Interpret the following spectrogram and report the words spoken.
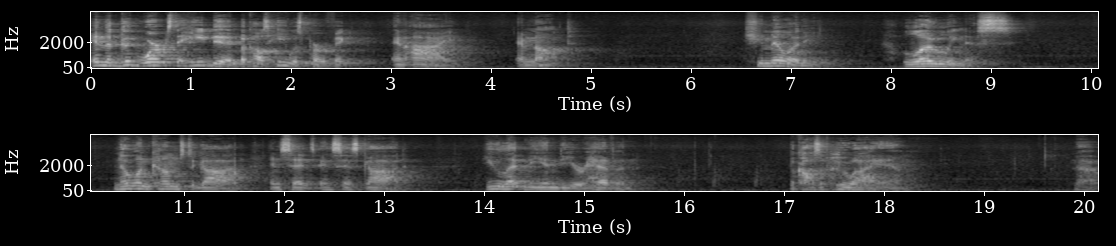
in the good works that he did because he was perfect and I am not. Humility, lowliness no one comes to God and says, and says, God, you let me into your heaven because of who I am. No.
